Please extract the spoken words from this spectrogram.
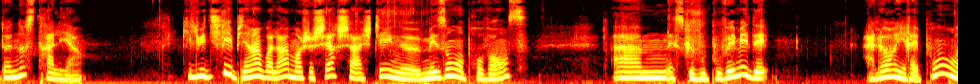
d'un Australien qui lui dit Eh bien, voilà, moi je cherche à acheter une maison en Provence. Euh, est-ce que vous pouvez m'aider? Alors il répond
